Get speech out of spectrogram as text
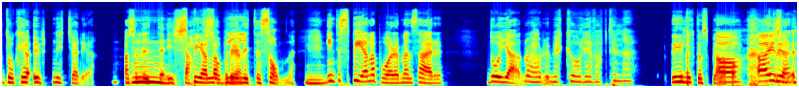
då kan jag utnyttja det. Alltså Mm, lite i chatt spela och bli det. lite sån. Mm. Inte spela på det men så här, då jävlar har du mycket att leva upp till nu. Det är lite att spela Ja, ja just det.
